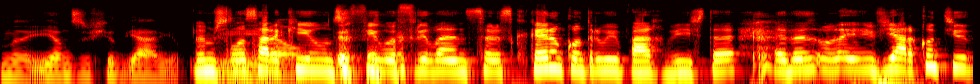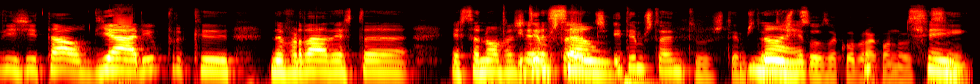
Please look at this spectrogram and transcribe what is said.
e é um desafio diário. Vamos E lançar não- aqui um desafio a freelancers que queiram contribuir para a revista, a, enviar conteúdo digital diário, porque na verdade esta, esta nova E temos geração. tantos, e temos tantos, temos tantas é? pessoas a colaborar connosco. Sim.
